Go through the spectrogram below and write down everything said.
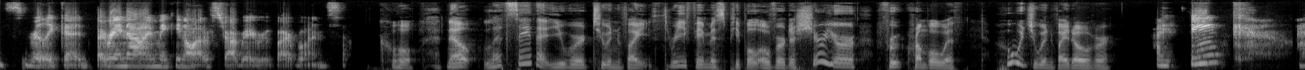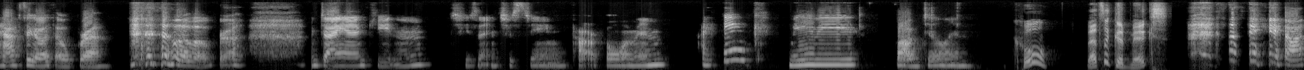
It's really good. But right now, I'm making a lot of strawberry rhubarb ones. So. Cool. Now, let's say that you were to invite three famous people over to share your fruit crumble with. Who would you invite over? I think I have to go with Oprah. I love Oprah. Diane Keaton. She's an interesting, powerful woman. I think maybe Bob Dylan. Cool. That's a good mix. yeah.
